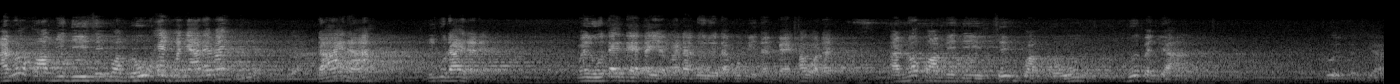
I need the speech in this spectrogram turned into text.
อันว่าความยินดีซึ่งความรู้แห่งปัญญาได้ไหมได้นะนี่กูได้นะเนี่ยไม่รู้แต่งแต่แต่อย่ามาได้โดยโดยตามคุณมีนันแปลเข้ากันได้อันว่าความยินดีซึ่งความรู้ด้วยปัญญาด้วยปัญญา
